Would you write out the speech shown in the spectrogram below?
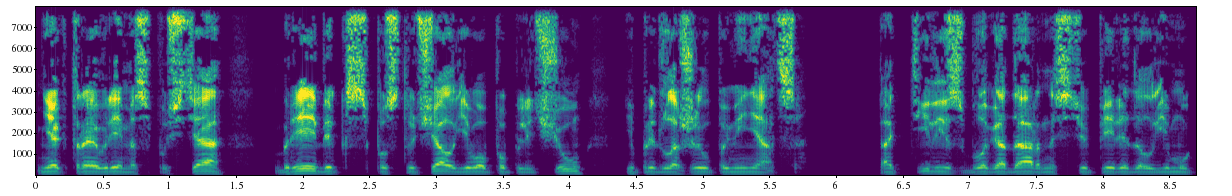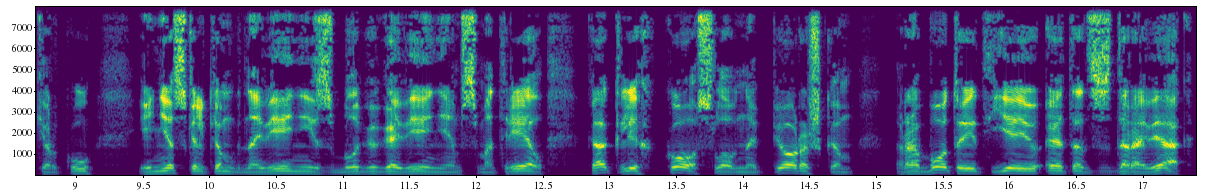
Некоторое время спустя Бребекс постучал его по плечу и предложил поменяться. Аттилий с благодарностью передал ему кирку и несколько мгновений с благоговением смотрел, как легко, словно перышком, работает ею этот здоровяк,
